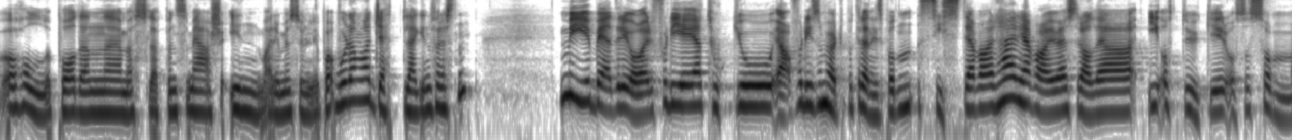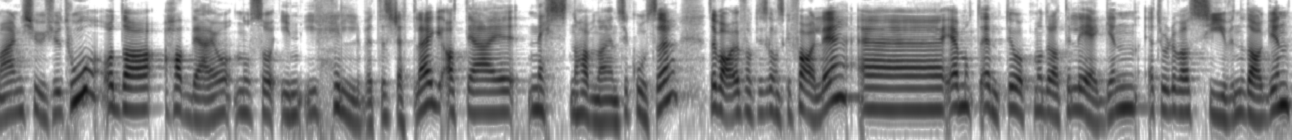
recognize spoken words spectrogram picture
å holde på den uh, muscle-upen som jeg er så innmari misunnelig på. Hvordan var jetlagen, forresten? Mye bedre i år, fordi jeg tok jo Ja, for de som hørte på treningspodden sist jeg var her Jeg var jo i Australia i åtte uker, også sommeren 2022. Og da hadde jeg jo noe så inn i helvetes jetlag at jeg nesten havna i en psykose. Det var jo faktisk ganske farlig. Eh, jeg måtte, endte jo opp med å dra til legen, jeg tror det var syvende dagen.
